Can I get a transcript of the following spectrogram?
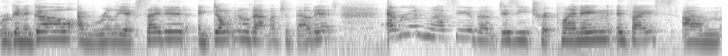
we're gonna go. I'm really excited. I don't know that much about it. Everyone who asks me about Disney trip planning advice, um,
